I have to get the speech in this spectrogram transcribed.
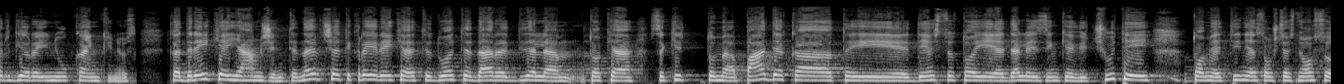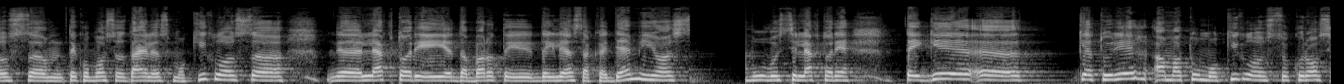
irgi rainių kankinius, kad reikia jam žinti. Na ir čia tikrai reikia atiduoti dar didelę tokią, sakytume, padėką, tai dėstytojai Adelė Zinkevičiūtėjai, tuometinės aukštesniosios e, taikomosios dailės mokyklos e, lektoriai, dabar tai dailės akademijos buvusi lektorė. Taigi e, keturi amatų mokyklos, kurios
